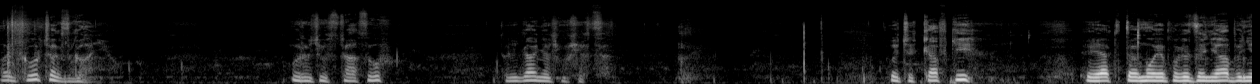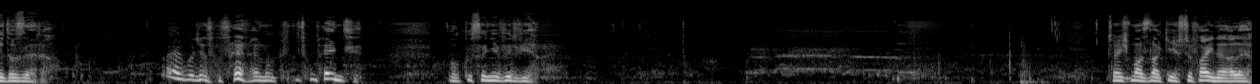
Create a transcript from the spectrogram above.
Oj, kurczak zgonił wrócił z czasów, to i ganiać mu się chce. Łyczek kawki, jak to moje powiedzenie, aby nie do zera. A jak będzie do zera, no to będzie. Boku nie wyrwiemy. Część ma znaki jeszcze fajne, ale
